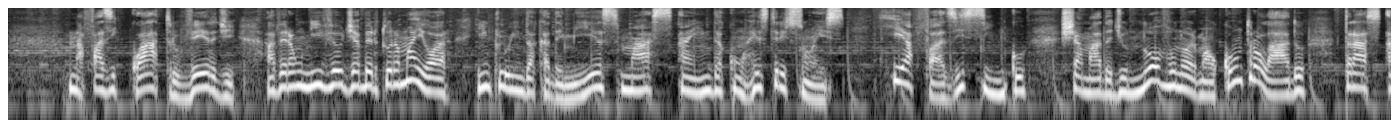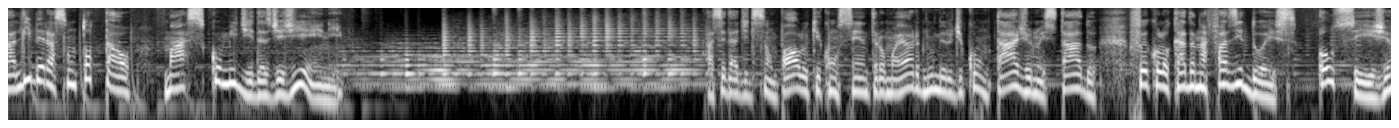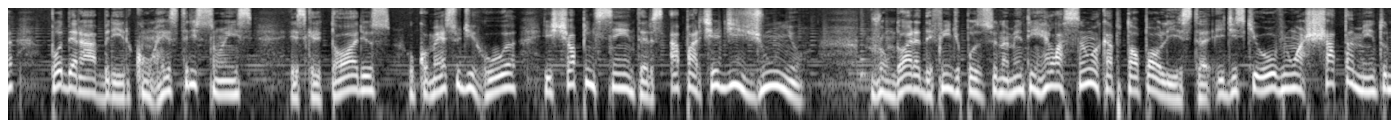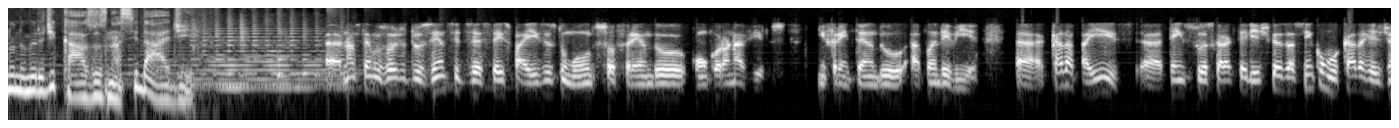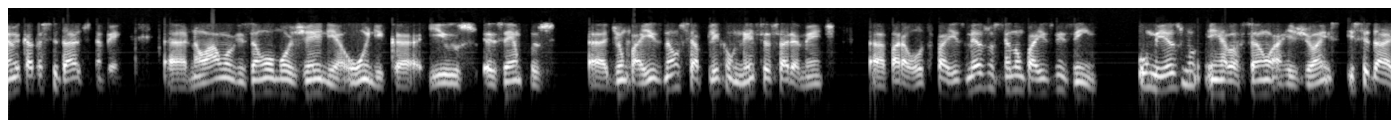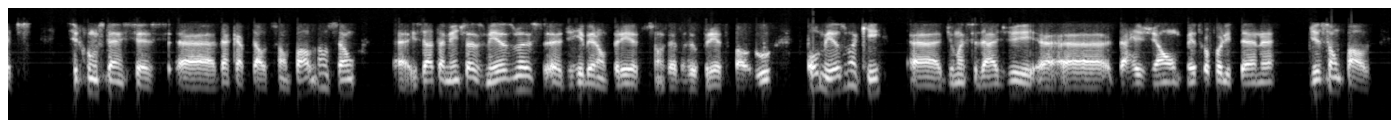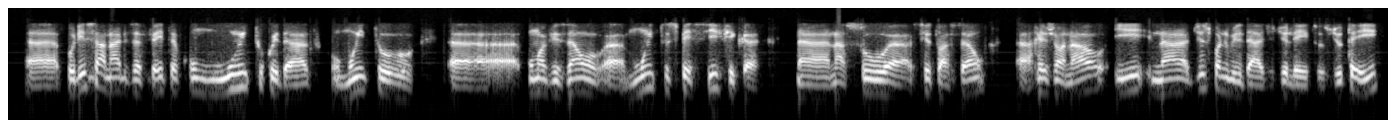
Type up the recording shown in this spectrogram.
Na fase 4, verde, haverá um nível de abertura maior, incluindo academias, mas ainda com restrições. E a fase 5, chamada de o novo normal controlado, traz a liberação total, mas com medidas de higiene. A cidade de São Paulo, que concentra o maior número de contágio no estado, foi colocada na fase 2, ou seja, poderá abrir com restrições escritórios, o comércio de rua e shopping centers a partir de junho. João Dória defende o posicionamento em relação à capital paulista e diz que houve um achatamento no número de casos na cidade. Uh, nós temos hoje 216 países do mundo sofrendo com o coronavírus enfrentando a pandemia. Uh, cada país uh, tem suas características, assim como cada região e cada cidade também. Uh, não há uma visão homogênea, única, e os exemplos de um país não se aplicam necessariamente para outro país, mesmo sendo um país vizinho. O mesmo em relação a regiões e cidades. Circunstâncias da capital de São Paulo não são exatamente as mesmas de Ribeirão Preto, São José do Rio Preto, Bauru, ou mesmo aqui uh, de uma cidade uh, da região metropolitana de São Paulo. Por isso a análise é feita com muito cuidado, com muito uma visão muito específica na, na sua situação regional e na disponibilidade de leitos de UTI,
